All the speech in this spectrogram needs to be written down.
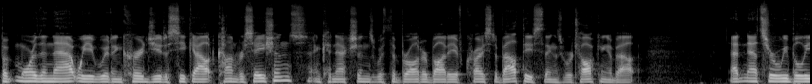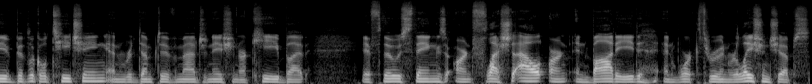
But more than that, we would encourage you to seek out conversations and connections with the broader body of Christ about these things we're talking about. At Netzer, we believe biblical teaching and redemptive imagination are key, but if those things aren't fleshed out, aren't embodied, and worked through in relationships,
